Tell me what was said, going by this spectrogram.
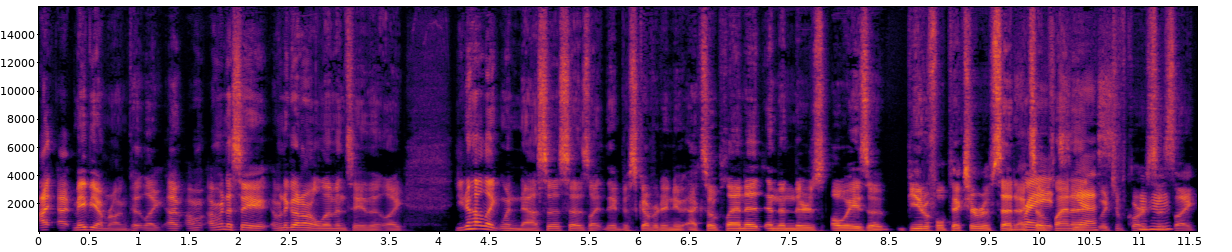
I, I maybe i'm wrong but like I, I'm, I'm gonna say i'm gonna go out on a limb and say that like you know how like when nasa says like they've discovered a new exoplanet and then there's always a beautiful picture of said Right, exoplanet yes. which of course Mhm. is like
